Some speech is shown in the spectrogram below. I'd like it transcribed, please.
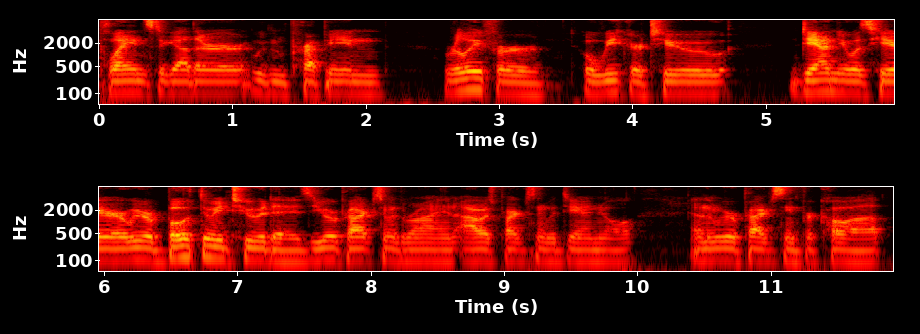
planes together. We've been prepping really for a week or two. Daniel was here. We were both doing two a days. You were practicing with Ryan. I was practicing with Daniel, and then we were practicing for co-op.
